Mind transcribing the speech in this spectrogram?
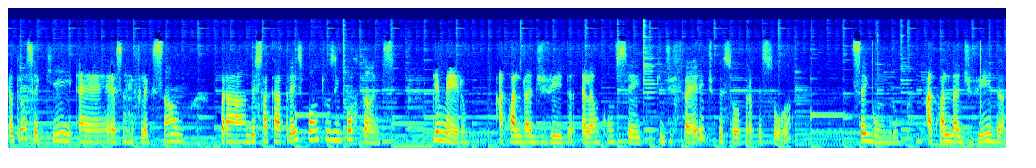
eu trouxe aqui é, essa reflexão para destacar três pontos importantes. Primeiro, a qualidade de vida ela é um conceito que difere de pessoa para pessoa. Segundo, a qualidade de vida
